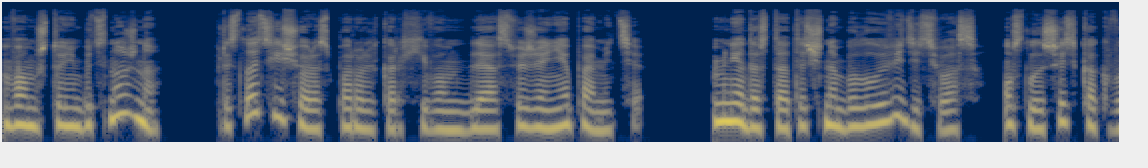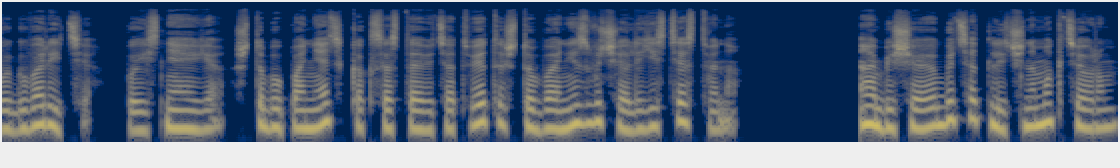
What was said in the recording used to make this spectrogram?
«Вам что-нибудь нужно? Прислать еще раз пароль к архивам для освежения памяти?» «Мне достаточно было увидеть вас, услышать, как вы говорите», — поясняю я, чтобы понять, как составить ответы, чтобы они звучали естественно. Обещаю быть отличным актером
